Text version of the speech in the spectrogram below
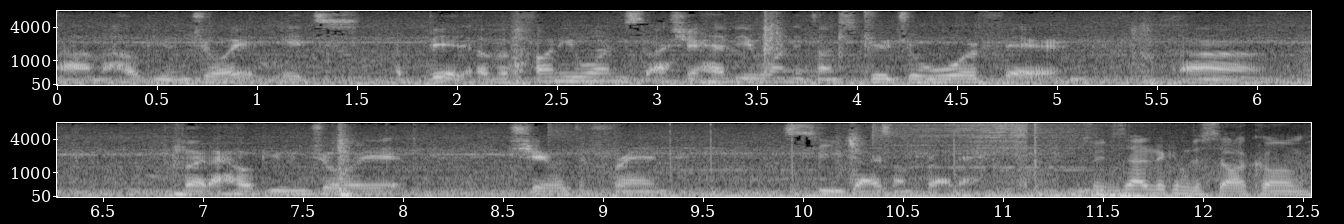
Um, I hope you enjoy it. It's a bit of a funny one slash a heavy one. It's on spiritual warfare. Um, but I hope you enjoy it. Share with a friend. See you guys on Friday. So we decided to come to Stockholm,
